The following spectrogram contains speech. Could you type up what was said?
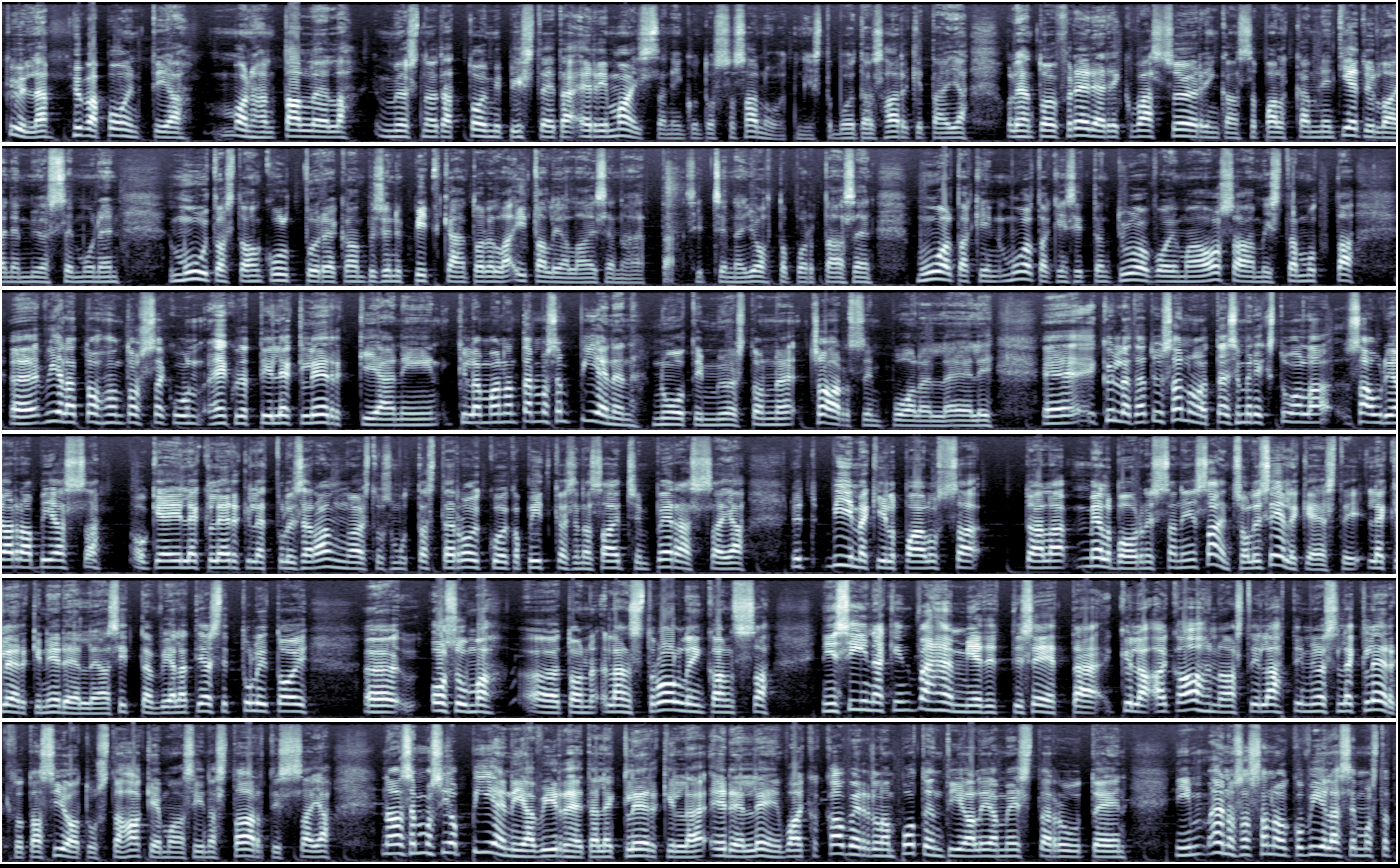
Kyllä, hyvä pointti ja onhan talleella myös noita toimipisteitä eri maissa, niin kuin tuossa sanoit, niistä voitaisiin harkita. Ja olihan tuo Frederik Vassörin kanssa palkkaaminen tietynlainen myös semmoinen muutos tuohon kulttuuriin, joka on pysynyt pitkään todella italialaisena, että sitten sinne johtoportaaseen muualtakin, muualtakin sitten työvoimaa osaamista, mutta äh, vielä tuohon tuossa, kun heikutettiin Leclerckiä, niin kyllä mä annan tämmöisen pienen nuotin myös tonne Charlesin puolelle, eli äh, kyllä täytyy sanoa, että esimerkiksi tuolla saudi Arabiassa, okei, Leclercille tuli se rangaistus, mutta sitten roikkuu aika pitkäisenä Saitsin perässä, ja nyt viime kilpailussa täällä Melbourneissa, niin Sainz oli selkeästi Leclerkin edelle, ja sitten vielä tietysti tuli toi ö, osuma ö, ton Lance Strollin kanssa, niin siinäkin vähän mietitti se, että kyllä aika ahnaasti lähti myös Leclerc tota sijoitusta hakemaan siinä startissa, ja nämä on semmoisia pieniä virheitä Leclercillä edelleen, vaikka kaverilla on potentiaalia mestaruuteen, niin mä en osaa sanoa, vielä semmoista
